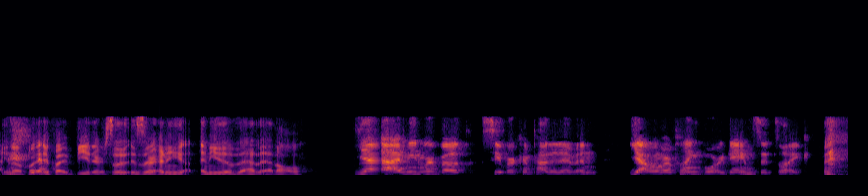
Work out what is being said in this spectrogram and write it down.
you know, if I if I beat her. So is there any any of that at all? yeah, I mean we're both super competitive, and yeah, when we're playing board games, it's like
